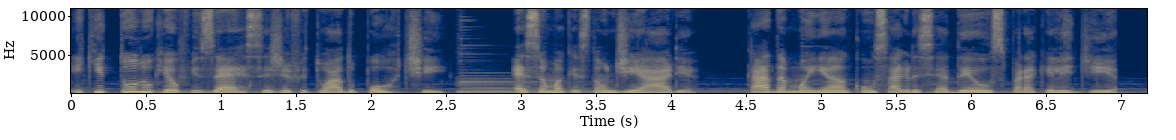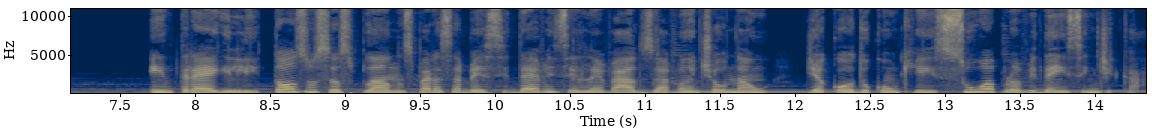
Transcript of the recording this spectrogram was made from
e que tudo o que eu fizer seja efetuado por ti. Essa é uma questão diária. Cada manhã consagre-se a Deus para aquele dia. Entregue-lhe todos os seus planos para saber se devem ser levados avante ou não, de acordo com o que sua providência indicar.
